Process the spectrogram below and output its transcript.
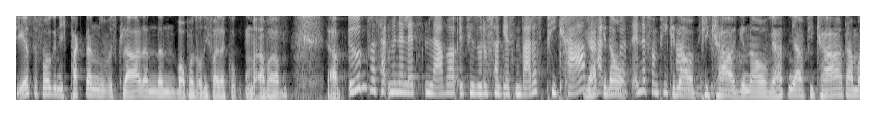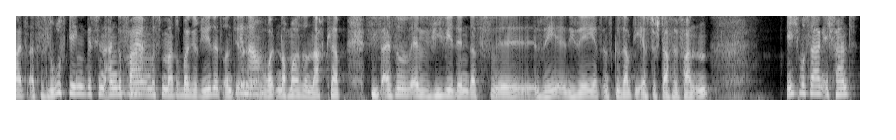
die erste Folge nicht packt, dann ist klar, dann dann braucht man es auch nicht weiter gucken. Aber ja, Irgendwas hatten wir in der letzten Laber-Episode vergessen. War das Picard? Wir hatten- genau. das Ende von Picard Genau, Picard, genau. Wir hatten ja Picard damals, als es losging, ein bisschen angefangen, Ja. ein bisschen mal drüber geredet und äh, Genau. wollten noch mal so einen Nachklapp, wie, also äh, wie wir denn das äh, Se die Serie jetzt insgesamt die erste Staffel fanden. Ich muss sagen, ich fand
